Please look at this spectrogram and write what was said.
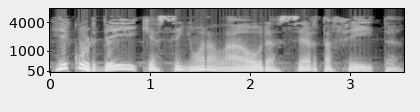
Recordei que a senhora Laura, certa feita,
